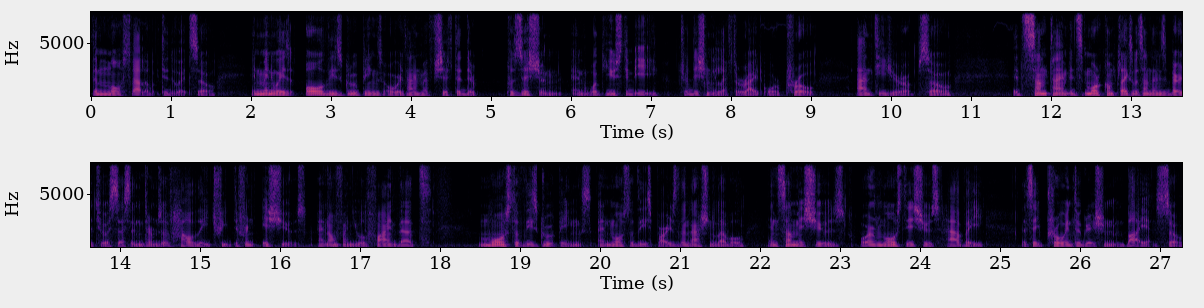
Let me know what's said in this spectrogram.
the most valid way to do it. So, in many ways, all these groupings over time have shifted their position in what used to be traditionally left or right or pro anti-Europe. So it's sometimes it's more complex, but sometimes it's better to assess it in terms of how they treat different issues. And often you will find that most of these groupings and most of these parties at the national level, in some issues or in most issues, have a let's say pro-integration bias. So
